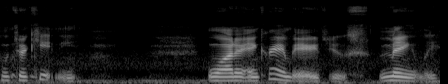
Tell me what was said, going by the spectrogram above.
with your kidney. Water and cranberry juice mainly.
